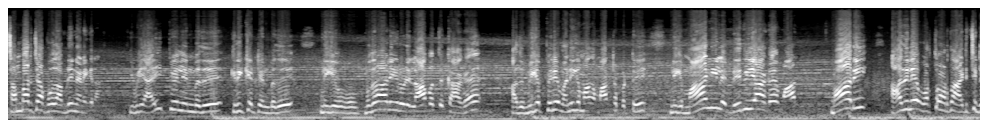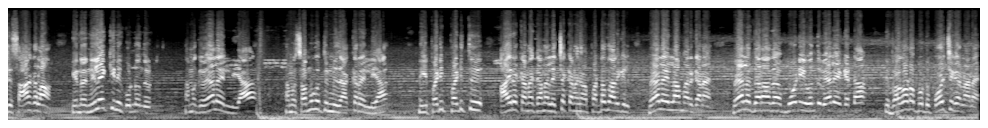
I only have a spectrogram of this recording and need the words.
சம்பாரிச்சா போதும் அப்படின்னு நினைக்கிறாங்க. இப்படி ஐபிஎல் என்பது கிரிக்கெட் என்பது இன்னைக்கு முதலாளிகளுடைய லாபத்துக்காக அது மிகப்பெரிய வணிகமாக மாற்றப்பட்டு இன்னைக்கு மாநில வெறியாக மா- மாறி அதிலே ஒருத்தன் ஒருத்தன் அடிச்சுட்டு சாகலாம் என்ற நிலைக்கு நீ கொண்டு வந்து விட்டு நமக்கு வேலை இல்லையா? நம்ம சமூகத்தின் மீது அக்கறை இல்லையா? நீ படி படித்து ஆயிரக்கணக்கான லட்சக்கணக்கான பட்டதாரிகள் வேலை இல்லாமல் இருக்கானே. வேலை தராத மோடி வந்து வேலையை கேட்டால் நீ பகோட போட்டு பொழைச்சிக்கானே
